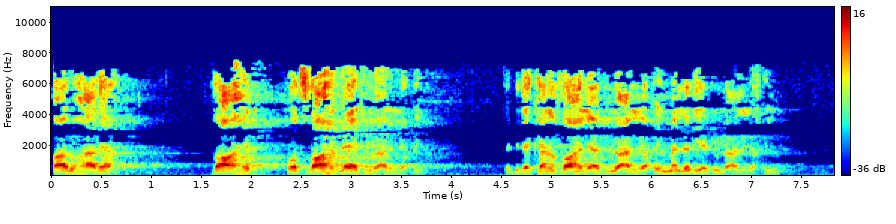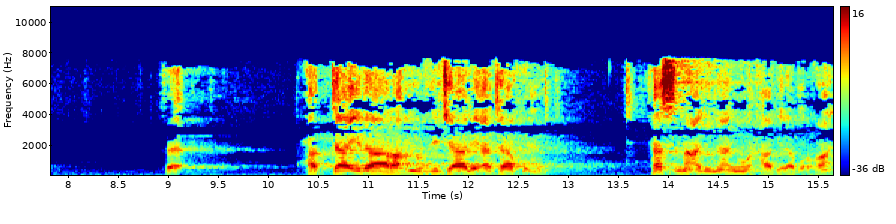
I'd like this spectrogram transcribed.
قالوا هذا ظاهر والظاهر لا يدل على اليقين. طيب إذا كان الظاهر لا يدل على اليقين ما الذي يدل على اليقين؟ فحتى إذا رأي الرجال أتاكم فاسمع لما يوحى بلا برهان.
